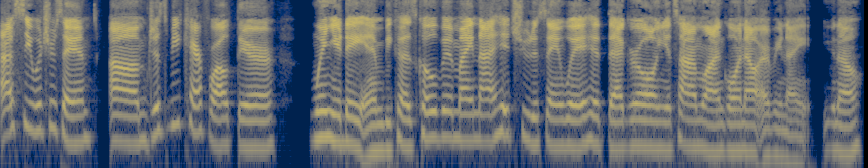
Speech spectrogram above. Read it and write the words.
I see what you're saying. Um, just be careful out there when you're dating because COVID might not hit you the same way it hit that girl on your timeline going out every night. You know,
